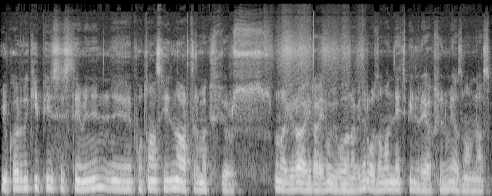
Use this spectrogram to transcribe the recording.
yukarıdaki pil sisteminin e, potansiyelini artırmak istiyoruz. Buna göre ayrı ayrı uygulanabilir. O zaman net pil reaksiyonumu yazmam lazım.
